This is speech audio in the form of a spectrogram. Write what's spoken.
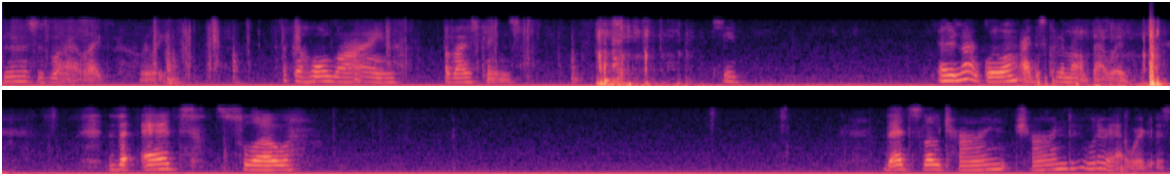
Then this is what I like, really. like a whole line of ice creams. See? I did not glue them, I just cut them out that way the ads slow. The ads slow turn churned whatever that word is.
